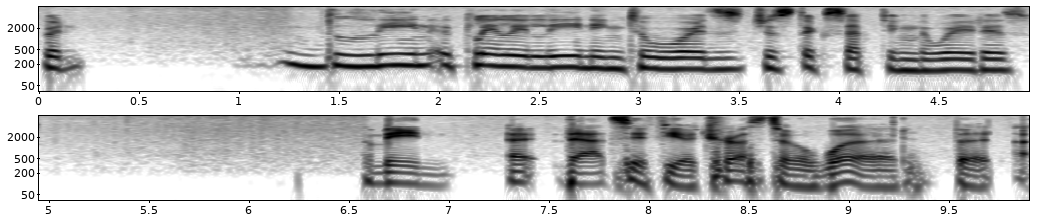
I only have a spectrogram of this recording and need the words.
but lean clearly leaning towards just accepting the way it is. I mean, uh, that's if you trust her word, but uh,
